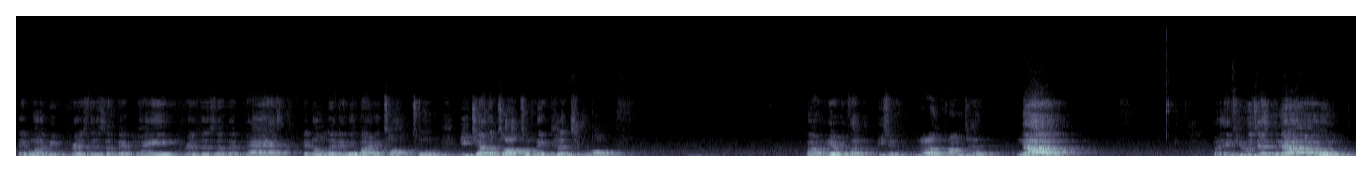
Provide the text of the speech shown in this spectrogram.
They want to be prisoners of their pain, prisoners of their past. They don't let anybody talk to them. You try to talk to them, they cut you off. Huh? You ever thought, you said, look, I'm just, no. But if you were just, no.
